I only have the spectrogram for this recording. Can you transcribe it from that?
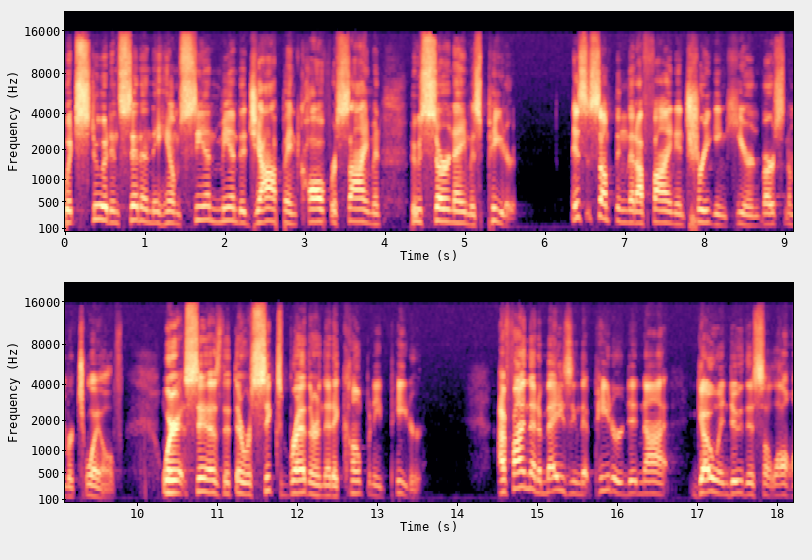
which stood and said unto him, Send men to Joppa and call for Simon, whose surname is Peter. This is something that I find intriguing here in verse number 12, where it says that there were six brethren that accompanied Peter. I find that amazing that Peter did not go and do this alone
